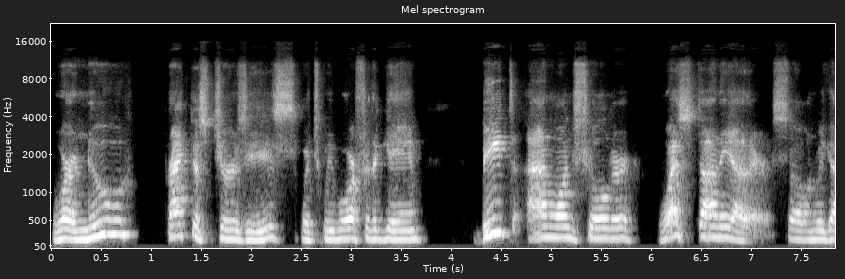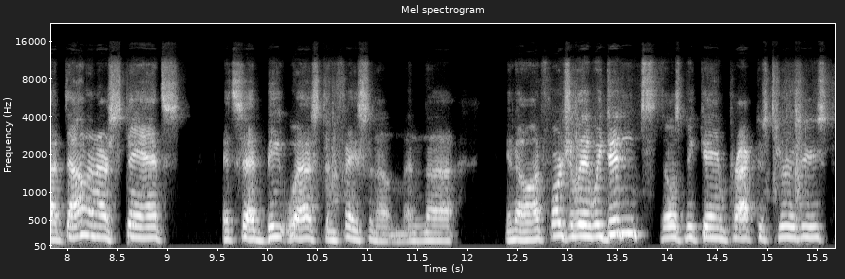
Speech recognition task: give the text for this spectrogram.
were new practice jerseys, which we wore for the game, beat on one shoulder, West on the other. So when we got down in our stance, it said beat West and facing them. And, uh, you know, unfortunately, we didn't. Those became practice jerseys.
